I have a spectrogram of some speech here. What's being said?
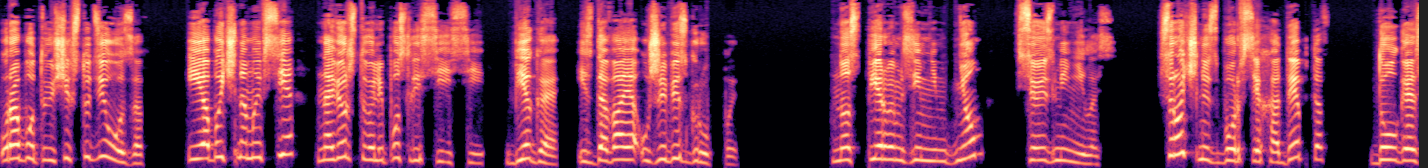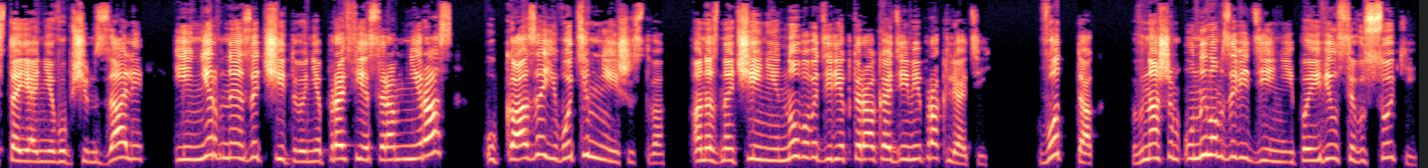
у работающих студиозов, и обычно мы все наверстывали после сессии, бегая и сдавая уже без группы. Но с первым зимним днем все изменилось. Срочный сбор всех адептов, долгое стояние в общем зале и нервное зачитывание профессором не раз указа его темнейшества о назначении нового директора Академии проклятий. Вот так в нашем унылом заведении появился высокий,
